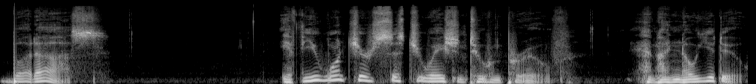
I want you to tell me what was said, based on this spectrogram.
but us. If you want your situation to improve, and I know you do,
